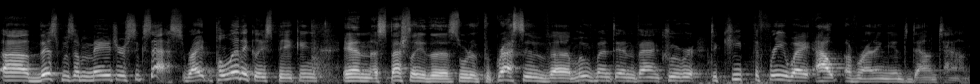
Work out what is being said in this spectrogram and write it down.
uh, this was a major success, right? Politically speaking, and especially the sort of progressive uh, movement in Vancouver to keep the freeway out of running into downtown.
